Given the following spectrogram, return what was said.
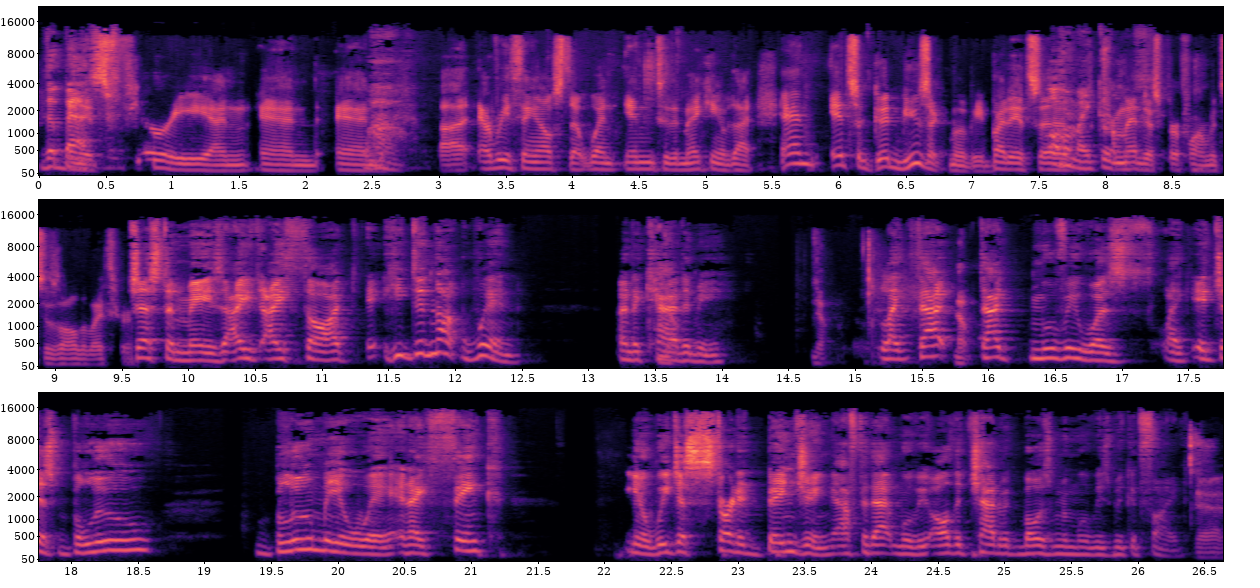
the best its fury and and and. Wow. Uh, everything else that went into the making of that, and it's a good music movie, but it's a oh tremendous performances all the way through. Just amazing. I I thought he did not win an academy. No. no. Like that no. that movie was like it just blew blew me away. And I think, you know, we just started binging after that movie, all the Chadwick Boseman movies we could find. Yeah.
